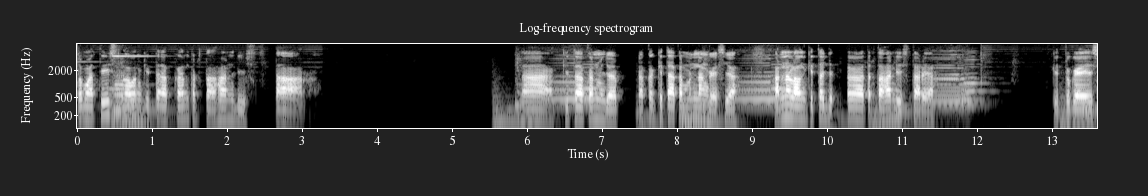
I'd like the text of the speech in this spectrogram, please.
otomatis lawan kita akan tertahan di start. Nah, kita akan menjawab kita akan menang guys ya. Karena lawan kita uh, tertahan di start ya. Gitu guys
